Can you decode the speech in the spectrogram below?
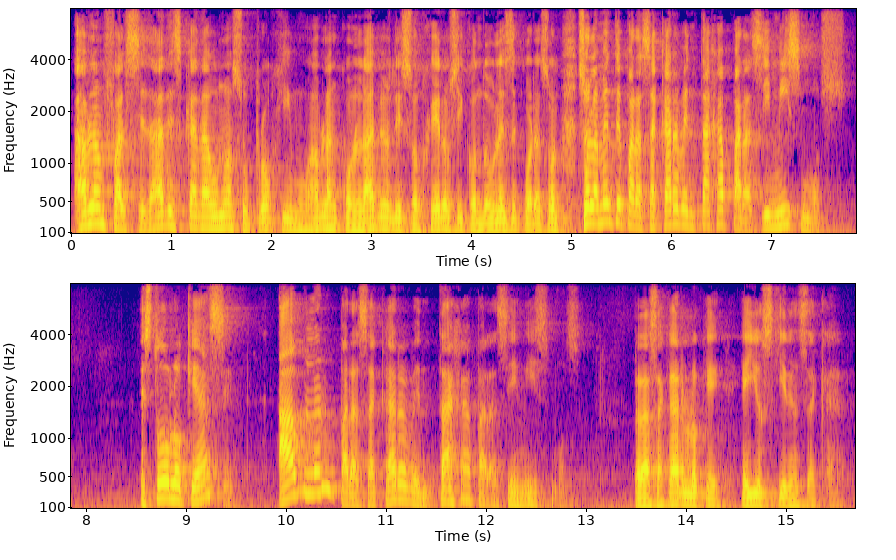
Hablan falsedades cada uno a su prójimo, hablan con labios lisonjeros y con doblez de corazón, solamente para sacar ventaja para sí mismos. Es todo lo que hacen. Hablan para sacar ventaja para sí mismos, para sacar lo que ellos quieren sacar.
